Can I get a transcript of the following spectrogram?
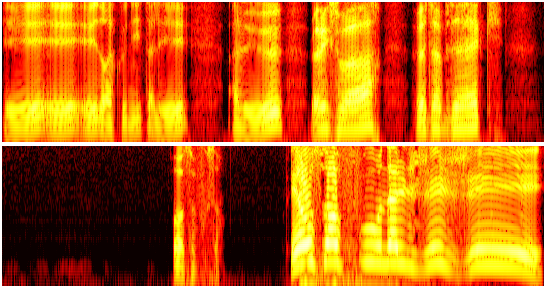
Et, et, et, Draconite, allez. Allez, la victoire. Le top deck. Oh, on s'en fout ça. Et on s'en fout, on a le GG.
